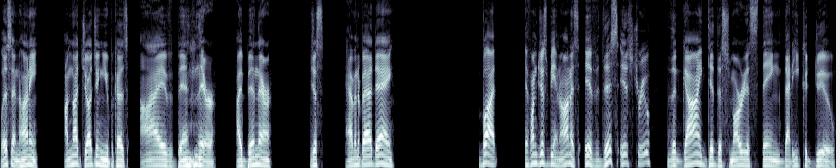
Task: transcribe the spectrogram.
Listen, honey, I'm not judging you because I've been there. I've been there. Just having a bad day. But if I'm just being honest, if this is true, the guy did the smartest thing that he could do,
